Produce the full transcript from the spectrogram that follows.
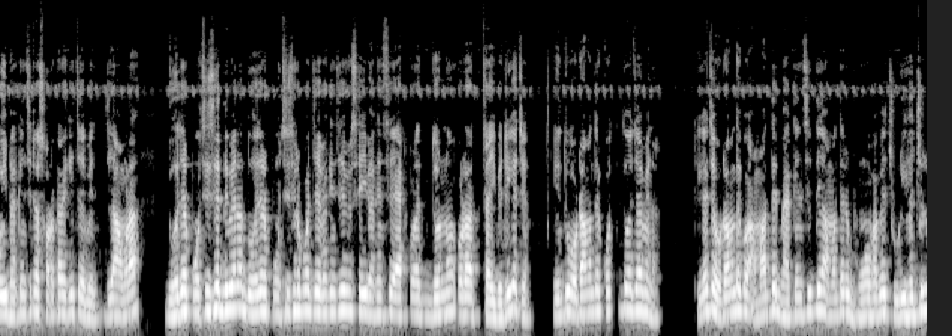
ওই ভ্যাকেন্সিটা সরকার কী চাইবে? যে আমরা দু হাজার পঁচিশে দেবে না দু হাজার পঁচিশের পর যে ভ্যাকেন্সি দেবে সেই ভ্যাকেন্সি অ্যাড করার জন্য ওরা চাইবে, ঠিক আছে? কিন্তু ওটা আমাদের করতে দেওয়া যাবে না, ঠিক আছে? ওটা আমাদের আমাদের ভ্যাকেন্সিতে আমাদের ভুয়োভাবে চুরি হয়েছিল,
